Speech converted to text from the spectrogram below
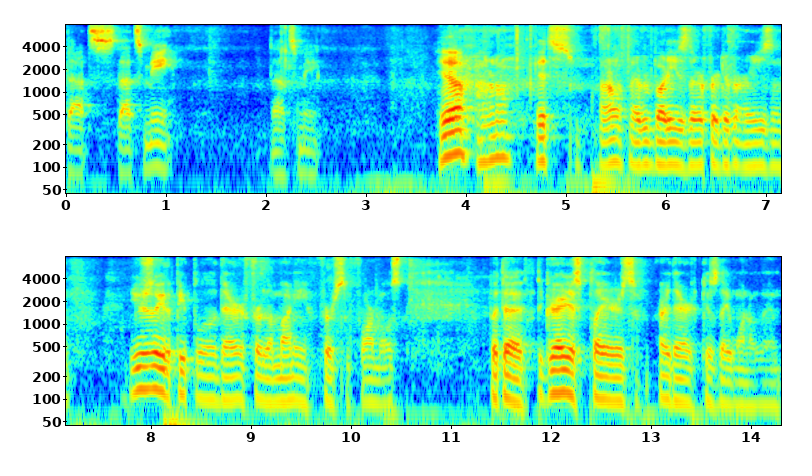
that's that's me. That's me. Yeah, I don't know. It's I don't know. Everybody's there for a different reason. Usually, the people are there for the money first and foremost. But the the greatest players are there because they want to win.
